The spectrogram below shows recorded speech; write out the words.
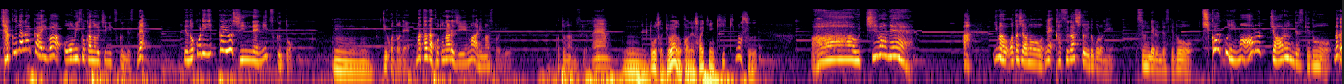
107回は大晦日のうちにつくんですね。で残り1回を新年につくとうん。いうことでまあただ異なる寺院もありますということなんですけどね。うん。どうですか、除夜の鐘、最近聞きます？ああ、うちはね、あ、今私あのね、春日市というところに住んでるんですけど、近くにまああるっちゃあるんですけど、なんか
